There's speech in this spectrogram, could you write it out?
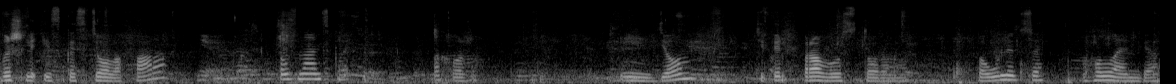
Вышли из костела Фара Познанского, похоже. И идем теперь в правую сторону по улице Holambia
